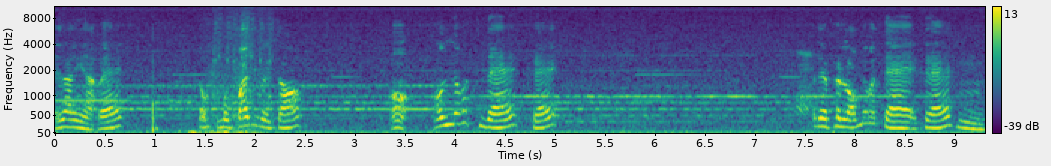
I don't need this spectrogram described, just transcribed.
옛날이야, 왜? 너뭐 빠지고 있어? 어, 없는 것 같은데, 그래? 근데 별로 없는 것 같아, 그래? 음.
